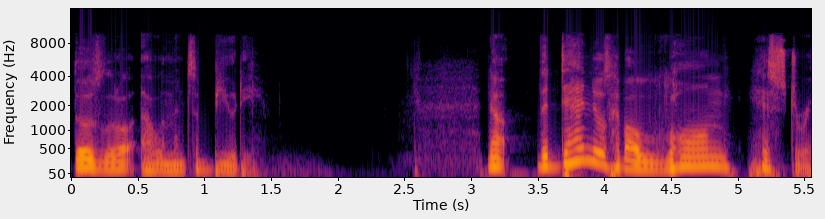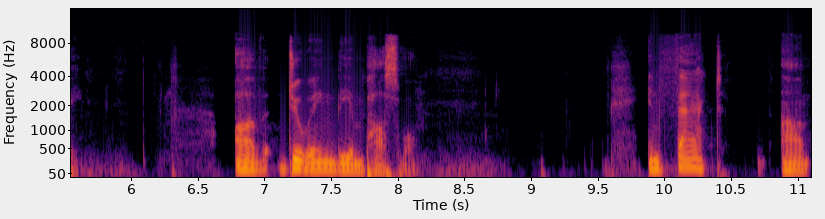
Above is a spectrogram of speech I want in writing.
those little elements of beauty. Now, the Daniels have a long history of doing the impossible. In fact, um,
